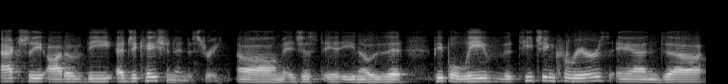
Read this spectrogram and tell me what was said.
actually out of the education industry. Um, it's just it, you know the people leave the teaching careers, and uh,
